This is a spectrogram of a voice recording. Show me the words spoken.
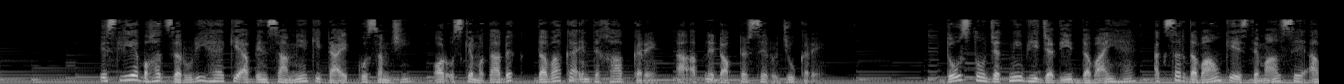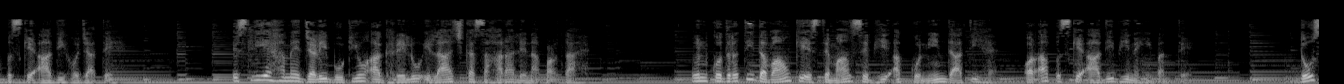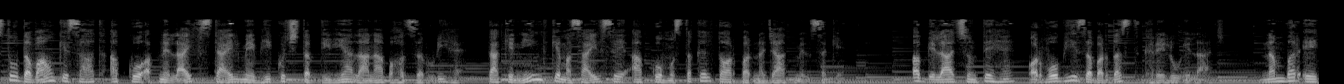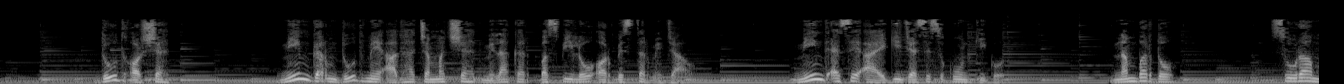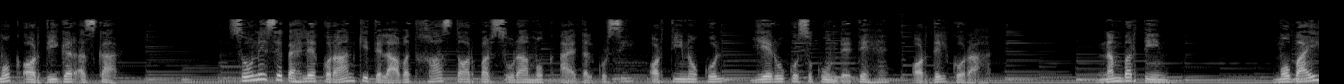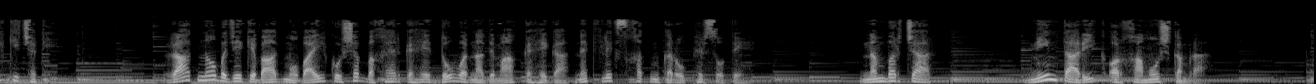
इसलिए बहुत ज़रूरी है कि आप इंसानिया की टाइप को समझें और उसके मुताबिक दवा का इंतखाब करें या अपने डॉक्टर से रुजू करें। दोस्तों, जितनी भी जदीद दवाएँ हैं, अक्सर दवाओं के इस्तेमाल से आप उसके आदि हो जाते हैं। इसलिए हमें जड़ी बूटियों आ घरेलू इलाज का सहारा लेना पड़ता है। उन कुदरती दवाओं के इस्तेमाल से भी आपको नींद आती है और आप उसके आदि भी नहीं बनते। दोस्तों, दवाओं के साथ आपको अपने लाइफ स्टाइल में भी कुछ तब्दीलियाँ लाना बहुत ज़रूरी है, ताकि नींद के मसाइल से आपको मुस्तकिल तौर पर नजात मिल सके। अब इलाज सुनते हैं, और वो भी ज़बरदस्त घरेलू इलाज। नंबर एक, दूध और शहद। नीम गर्म दूध में आधा चम्मच शहद मिलाकर बस पी लो और बिस्तर में जाओ। नींद ऐसे आएगी जैसे सुकून की गोद। नंबर दो सूरा मुख और दीगर असकार सोने से पहले कुरान की तिलावत खास तौर पर सूरा मुख आयतल कुर्सी और तीनों कुल, ये रू को सुकून देते हैं और दिल को राहत। नंबर तीन, मोबाइल की छठी रात नौ बजे के बाद मोबाइल को शब बखैर कहे दो, वरना दिमाग कहेगा, नेटफ्लिक्स खत्म करो, फिर सोते हैं। नंबर चार, नींद तारीख और खामोश कमरा।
